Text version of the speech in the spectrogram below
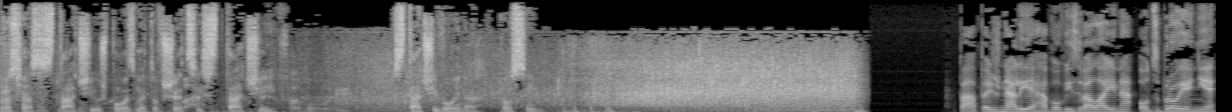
Prosím vás, stačí, už povedzme to všetci, stačí, stačí vojna, prosím. Pápež naliehavo vyzval aj na odzbrojenie.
